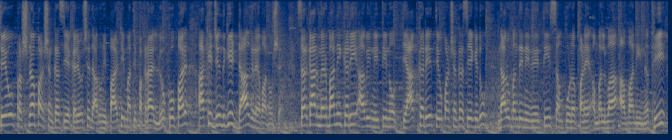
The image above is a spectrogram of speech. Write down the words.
તેવો પ્રશ્ન પણ શંકરસિંહે કર્યો છે. દારૂની પાર્ટીમાંથી પકડાયેલ લોકો પર આખી જિંદગી ડાઘ રહેવાનો છે. સરકાર મહેરબાની કરી આવી નીતિનો ત્યાગ કરે. તેવું પણ શંકરસિંહે કીધું, દારૂબંધીની નીતિ સંપૂર્ણપણે અમલમાં આવવાની નથી.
